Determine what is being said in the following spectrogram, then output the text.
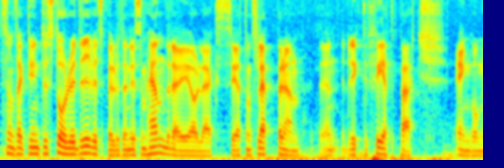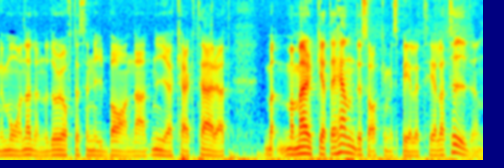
som sagt, det är ju inte storydrivet spel, utan det som händer där i Early Access är att de släpper en, en riktigt fet patch en gång i månaden. Och då är det oftast en ny bana, nya karaktärer. Att ma- man märker att det händer saker med spelet hela tiden.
